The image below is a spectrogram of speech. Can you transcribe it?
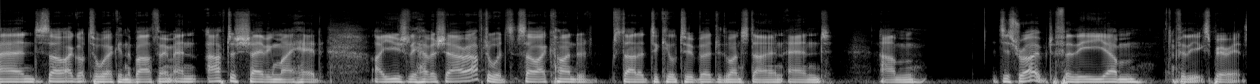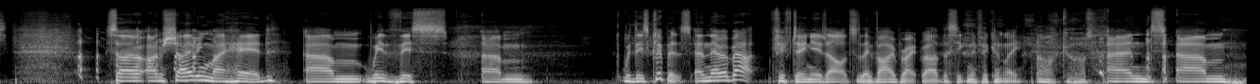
and so I got to work in the bathroom. And after shaving my head, I usually have a shower afterwards. So I kind of started to kill two birds with one stone and um, disrobed for the um, for the experience. so I'm shaving my head um, with this. Um, with these clippers, and they're about 15 years old, so they vibrate rather significantly Oh God. and um,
